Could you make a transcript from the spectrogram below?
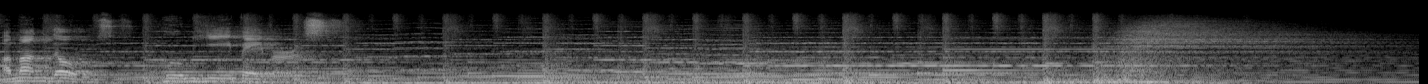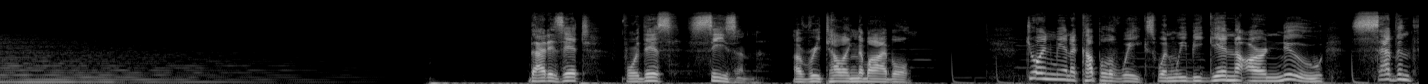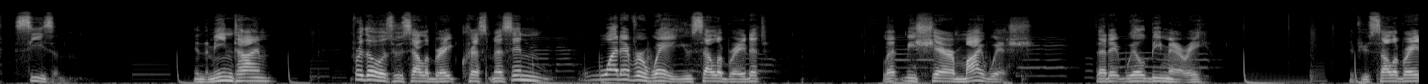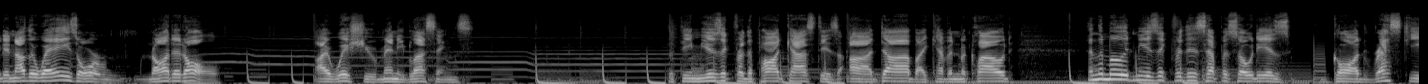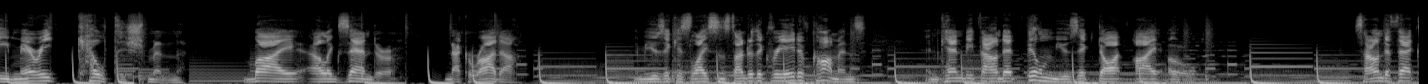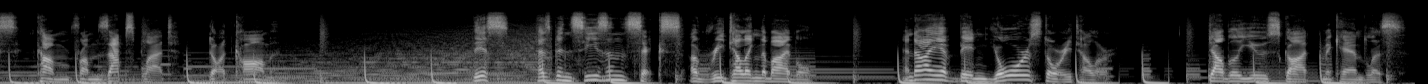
among those whom he favors. That is it for this season of retelling the Bible. Join me in a couple of weeks when we begin our new seventh season. In the meantime, for those who celebrate Christmas in whatever way you celebrate it, let me share my wish that it will be merry. If you celebrate in other ways or not at all, I wish you many blessings. The theme music for the podcast is Ah Da by Kevin MacLeod, and the mood music for this episode is God Rest Ye Merry Celtishman by Alexander Nakarada. The music is licensed under the Creative Commons and can be found at filmmusic.io. Sound effects come from zapsplat.com. This has been season six of Retelling the Bible, and I have been your storyteller, W. Scott McCandless.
